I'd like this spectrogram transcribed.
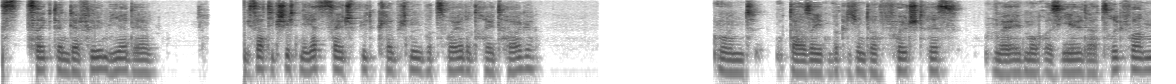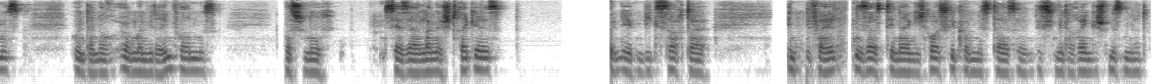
Das zeigt dann der Film hier, der, wie gesagt, die Geschichte in der Jetztzeit spielt, glaube ich, nur über zwei oder drei Tage. Und da ist er eben wirklich unter Vollstress, weil er eben auch aus Yale da zurückfahren muss und dann auch irgendwann wieder hinfahren muss, was schon eine sehr, sehr lange Strecke ist. Und eben, wie gesagt, da in die Verhältnisse, aus denen er eigentlich rausgekommen ist, da so ein bisschen wieder reingeschmissen wird.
